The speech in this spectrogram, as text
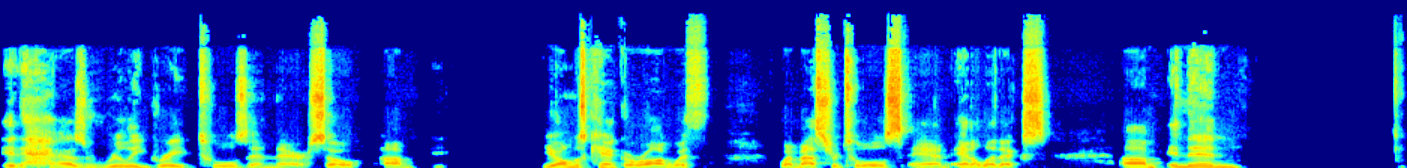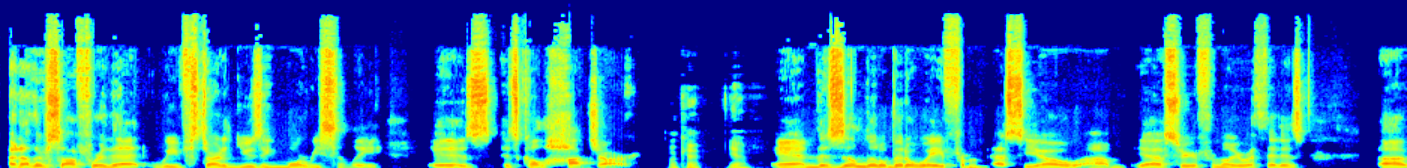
it has really great tools in there. So um, you almost can't go wrong with webmaster tools and analytics. Um, and then another software that we've started using more recently is it's called Hotjar. Okay. Yeah. And this is a little bit away from SEO. Um, yeah. So you're familiar with it. Is uh,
